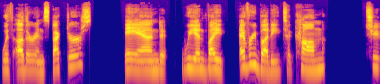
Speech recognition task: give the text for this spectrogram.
with other inspectors. And we invite everybody to come to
